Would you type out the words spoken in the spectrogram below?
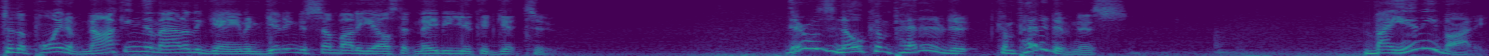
to the point of knocking them out of the game and getting to somebody else that maybe you could get to. There was no competitive competitiveness by anybody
